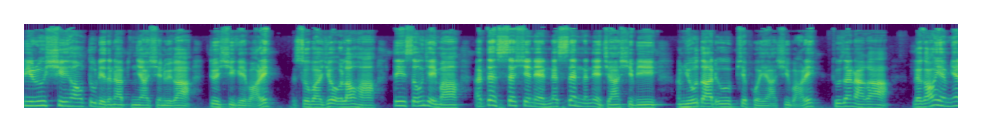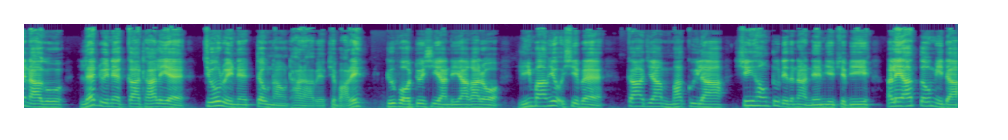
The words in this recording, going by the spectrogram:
ပီရူးရှေးဟောင်းသုတေသနပညာရှင်တွေကတွေ့ရှိခဲ့ပါတယ်။အဆိုပါရုပ်အလောင်းဟာတေဆုံးချိန်မှာအသက်18နဲ့22နှစ်ကြားရှိပြီးအမျိုးသားတူဖြစ်ဖွယ်ရာရှိပါတယ်။ထူးဆန်းတာက၎င်းရဲ့မျက်နှာကိုလက်တွေနဲ့ကာထားလျက်ကျိုးတွေနဲ့တုပ်နှောင်ထားတာပဲဖြစ်ပါတယ်။ဒူဖော်တွေ့ရှိရနေရာကတော့လီမာမြို့အရှိဘ က်ကာဂျာမာကွီလာရှေးဟောင်းသုတေသနနယ်မြေဖြစ်ပြီးအလျား3မီတာ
